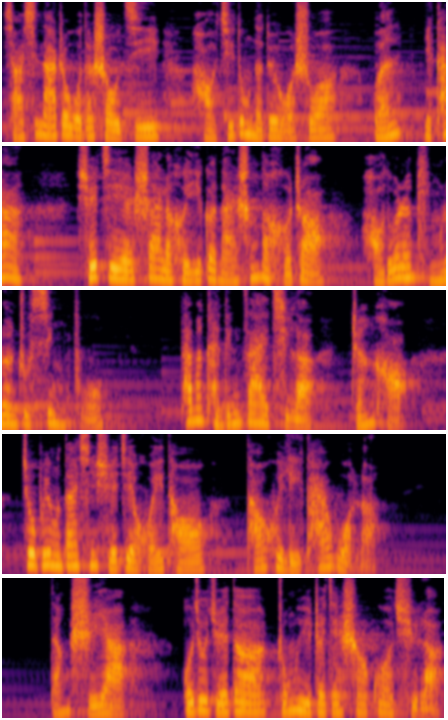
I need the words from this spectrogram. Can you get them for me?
小西拿着我的手机，好激动地对我说：“文，你看，学姐晒了和一个男生的合照，好多人评论祝幸福，他们肯定在一起了，真好，就不用担心学姐回头涛会离开我了。当时呀，我就觉得终于这件事儿过去了，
